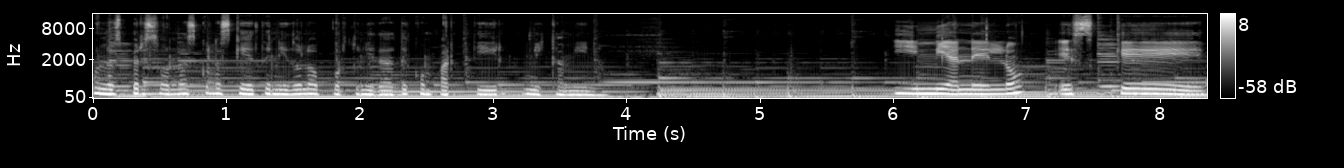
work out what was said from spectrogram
con las personas con las que he tenido la oportunidad de compartir mi camino. Y mi anhelo es que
